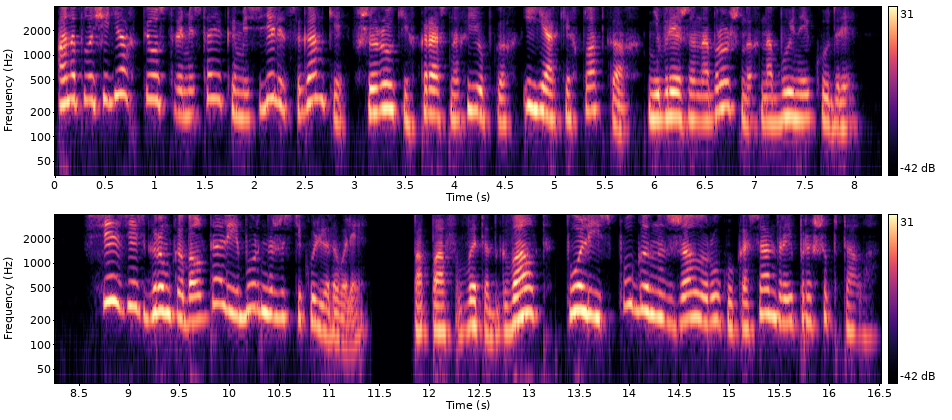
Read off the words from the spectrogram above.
А на площадях пестрыми стайками сидели цыганки в широких красных юбках и ярких платках, небрежно наброшенных на буйные кудри. Все здесь громко болтали и бурно жестикулировали. Попав в этот гвалт, Поля испуганно сжала руку Кассандры и прошептала.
